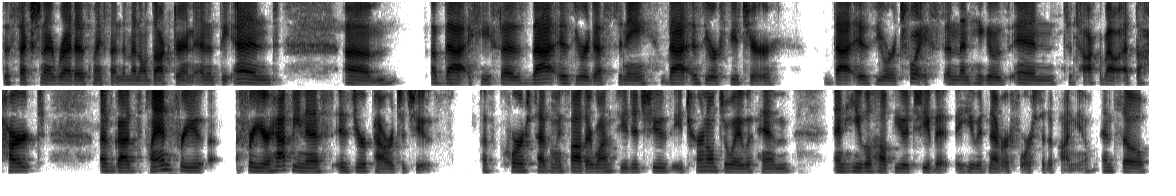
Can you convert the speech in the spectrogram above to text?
the section I read as my fundamental doctrine. And at the end um, of that, he says, That is your destiny. That is your future. That is your choice. And then he goes in to talk about at the heart of God's plan for you, for your happiness, is your power to choose. Of course, Heavenly Father wants you to choose eternal joy with Him, and He will help you achieve it, but He would never force it upon you. And so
